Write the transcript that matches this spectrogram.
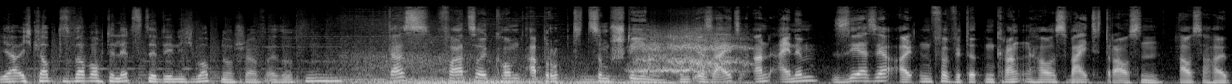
Ja, ich glaube, das war aber auch der letzte, den ich überhaupt noch schaffe. Also, hm. Das Fahrzeug kommt abrupt zum Stehen und ihr seid an einem sehr, sehr alten, verwitterten Krankenhaus weit draußen, außerhalb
